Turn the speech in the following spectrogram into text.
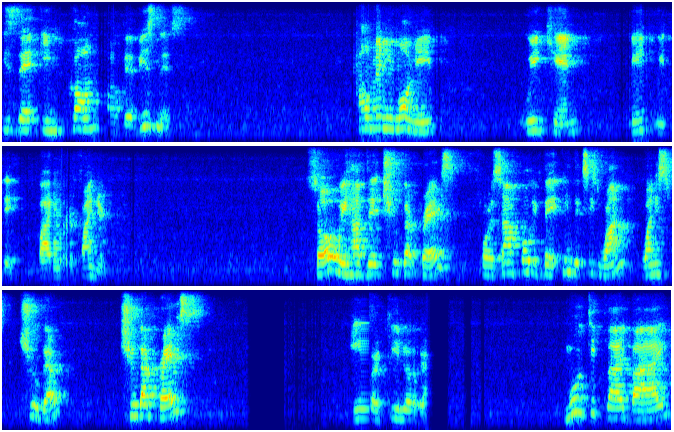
is the income of the business. How many money we can win with the biorefinery. So we have the sugar price. For example, if the index is one, one is sugar, sugar price in per kilogram multiplied by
